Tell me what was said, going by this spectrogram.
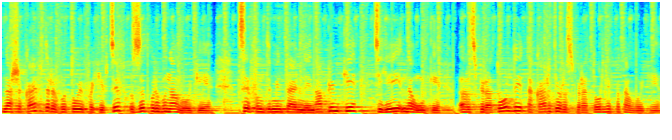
наша кафедра готує фахівців з пульмонології. Це фундаментальні напрямки цієї науки респіраторні та кардіореспіраторні патології.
